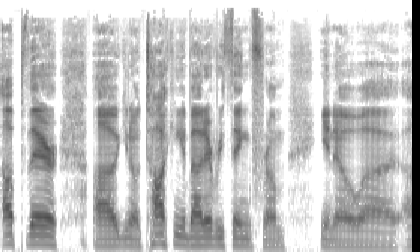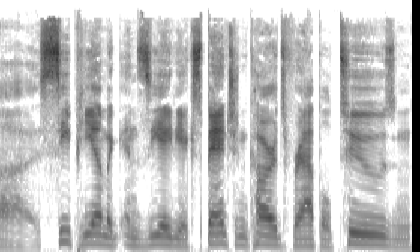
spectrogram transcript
up there. Uh, you know, talking about everything from you know uh, uh CP/M and Z80 expansion cards for Apple IIs and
